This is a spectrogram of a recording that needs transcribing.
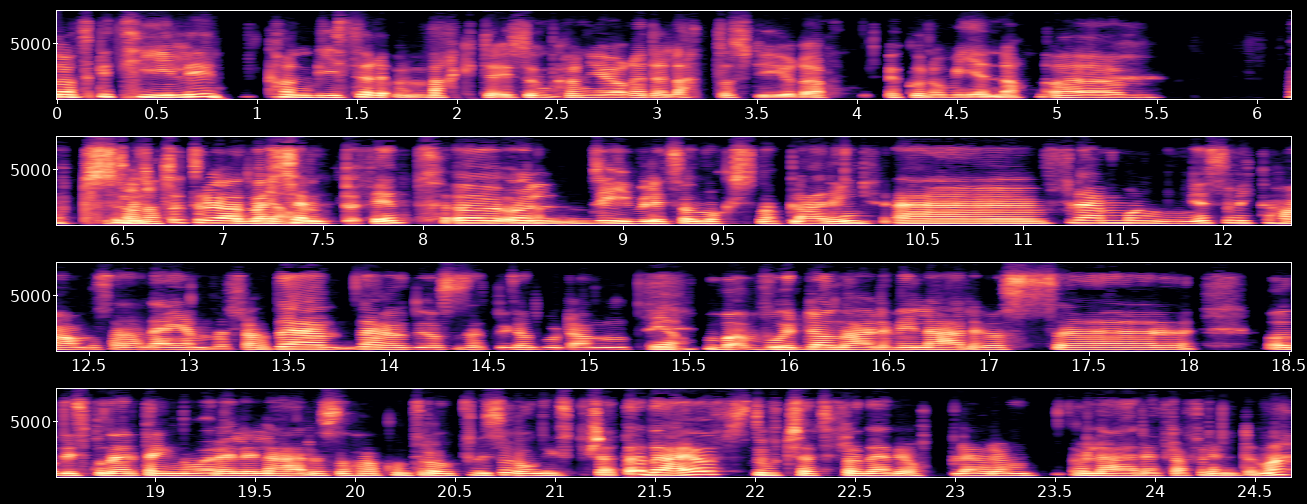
ganske tidlig kan vise verktøy som kan gjøre det lett å styre økonomien. Da. Um, Absolutt, sånn at, det tror jeg hadde vært ja. kjempefint. Å, å, drive litt sånn voksenopplæring. Eh, for det er mange som ikke har med seg det hjemmefra. Det, det har jo du også sett. Hvordan, ja. hvordan, er det vi lærer oss eh, å disponere pengene våre, eller lærer oss å ha kontroll på husholdningsbudsjettet? Det er jo stort sett fra det vi opplever om, å lære fra foreldrene.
